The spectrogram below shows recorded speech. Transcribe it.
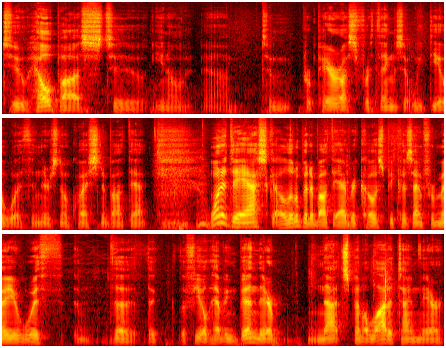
to help us to you know um, to prepare us for things that we deal with, and there's no question about that. I wanted to ask a little bit about the Ivory Coast because I'm familiar with the, the, the field, having been there, not spent a lot of time there,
